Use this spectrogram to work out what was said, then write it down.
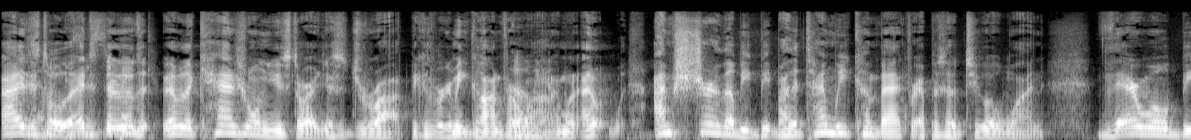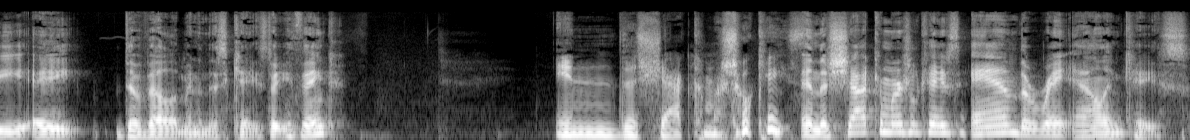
I just told is. I just the there was, pink? there was a casual news story I just dropped because we're gonna be gone for a Oh, while. yeah. I'm, I'm sure there'll be by the time we come back for episode 201, there will be a development in this case, don't you think? In the Shaq commercial case? In the Shaq commercial case and the Ray Allen case.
